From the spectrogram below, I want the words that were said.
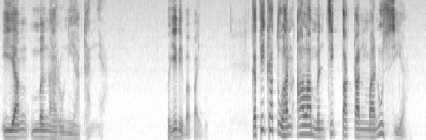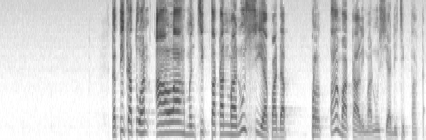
yang mengaruniakannya. Begini Bapak Ibu. Ketika Tuhan Allah menciptakan manusia, ketika Tuhan Allah menciptakan manusia pada pertama kali manusia diciptakan,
